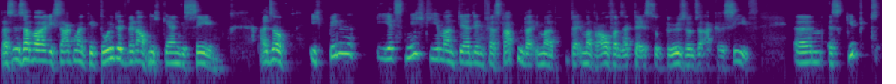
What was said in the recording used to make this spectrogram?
Das ist aber, ich sage mal, geduldet, wenn auch nicht gern gesehen. Also ich bin jetzt nicht jemand, der den Verstappen da immer, da immer drauf und sagt, der ist so böse und so aggressiv. Ähm, es gibt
